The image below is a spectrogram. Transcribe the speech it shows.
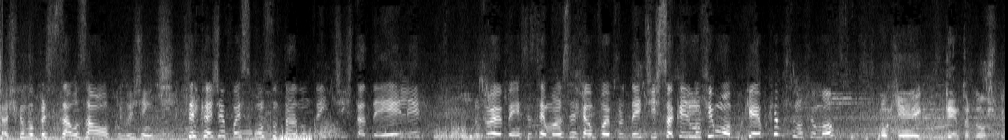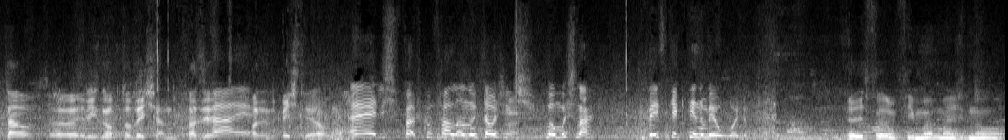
Eu acho que eu vou precisar usar óculos, gente. O Serkan já foi se consultar no dentista dele. Não foi bem, essa semana o Serkan foi pro dentista, só que ele não filmou. Por quê? Por que você não filmou? Porque dentro do hospital eh, eles não estão deixando fazer Ah, é. fazendo besteira alguma coisa. É, eles ficam falando. Então, gente, vamos lá ver o que, que tem no meu olho. Eles foram filmar, mas não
